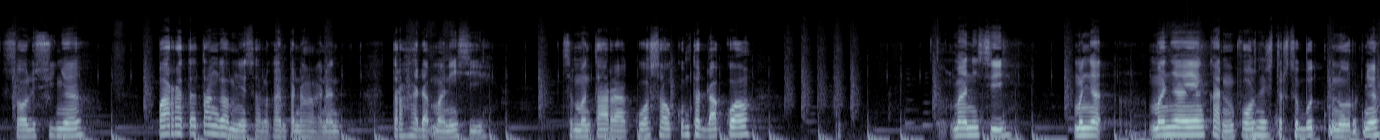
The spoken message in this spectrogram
Solusinya, para tetangga menyesalkan penahanan terhadap Manisi. Sementara kuasa hukum terdakwa Manisi menya menyayangkan vonis tersebut menurutnya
